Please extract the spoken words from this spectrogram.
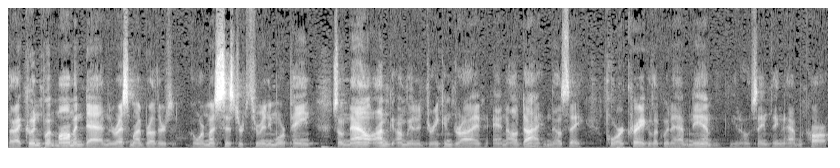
But I couldn't put mom and dad and the rest of my brothers or my sister through any more pain. So now I'm, I'm going to drink and drive and I'll die. And they'll say, poor Craig, look what happened to him. You know, same thing that happened to Carl.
